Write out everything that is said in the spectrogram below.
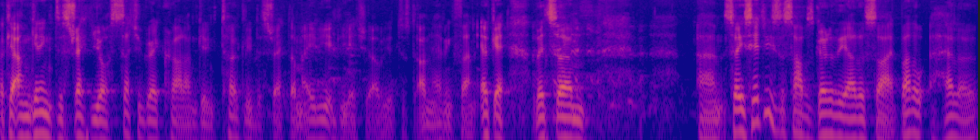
okay, I'm getting distracted. You're such a great crowd. I'm getting totally distracted. I'm ADHD. I'm, just, I'm having fun. Okay, let's. Um, um, so he said to his disciples, "Go to the other side." By the way, hello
